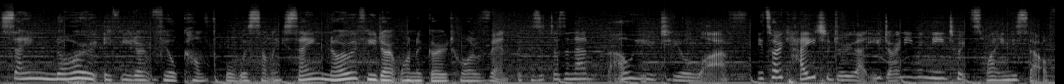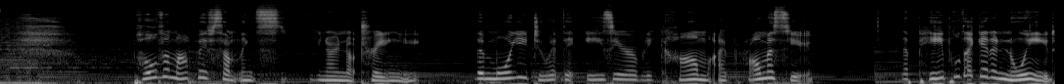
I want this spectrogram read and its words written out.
Saying no if you don't feel comfortable with something. Saying no if you don't want to go to an event because it doesn't add value to your life. It's okay to do that. You don't even need to explain yourself. Pull them up if something's, you know, not treating you. The more you do it, the easier it will become. I promise you. The people that get annoyed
